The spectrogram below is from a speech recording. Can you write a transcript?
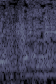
الآيات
